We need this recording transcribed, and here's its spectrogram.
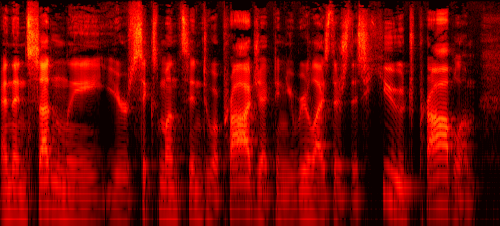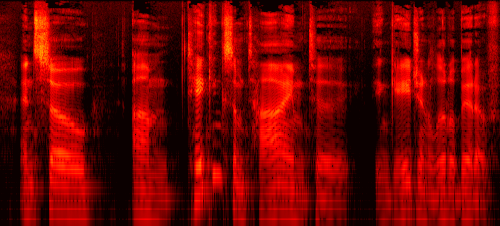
and then suddenly you're six months into a project and you realize there's this huge problem. And so um, taking some time to engage in a little bit of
